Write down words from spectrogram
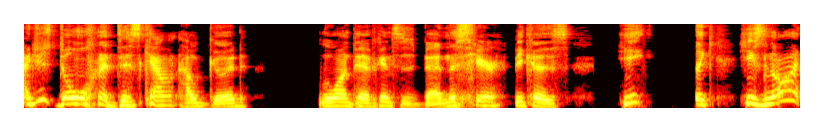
I just don't want to discount how good Luwane Pipkins has been this year because he, like, he's not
